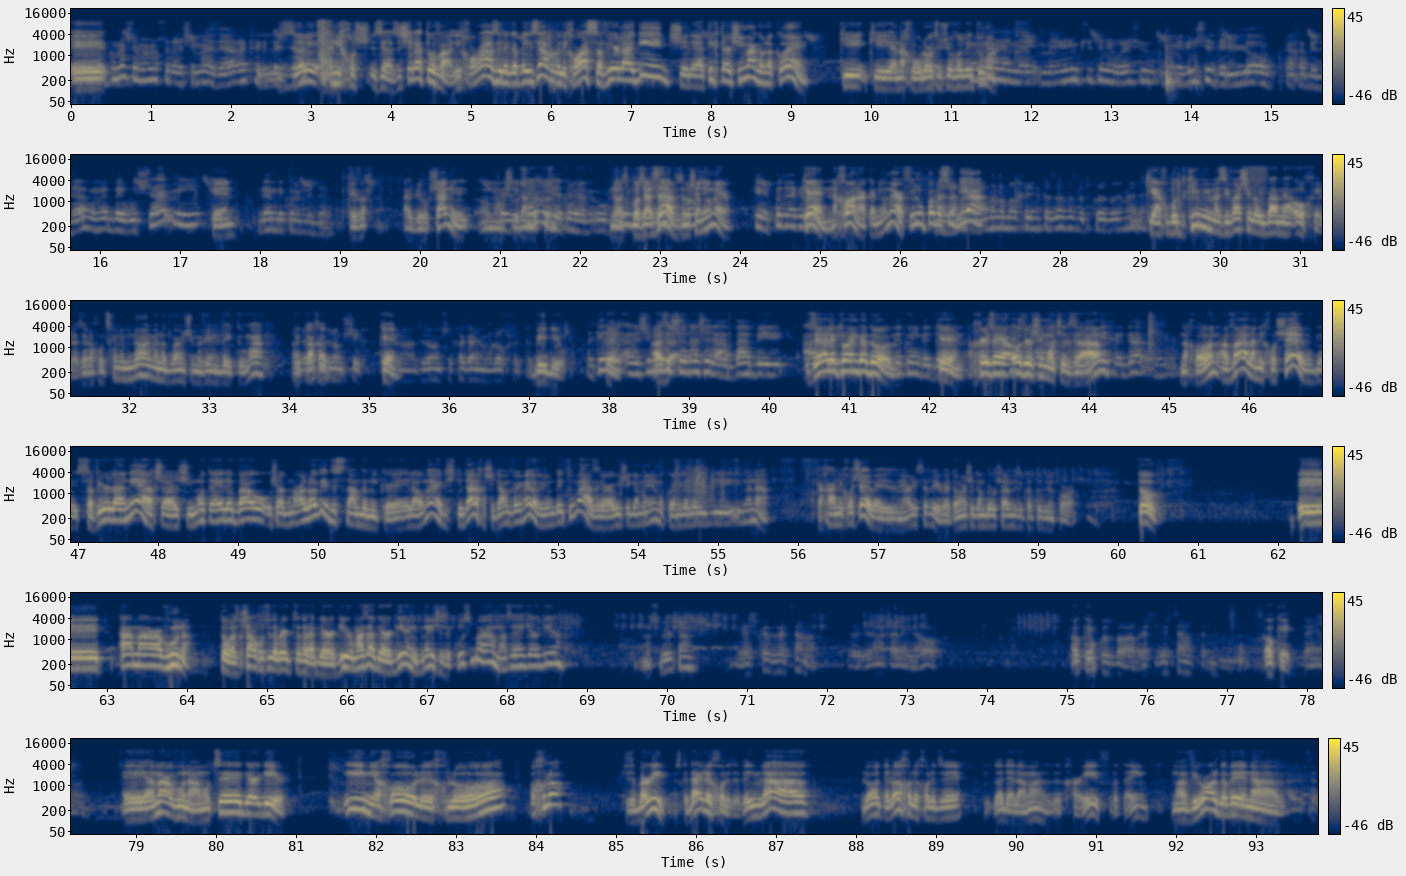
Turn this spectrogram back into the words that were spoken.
אה, כל מה שאמרנו עכשיו ברשימה זה היה רק לגבי חושב, זה, זו שאלה טובה, לכאורה זה לגבי זב, אבל לכאורה סביר להגיד שלהעתיק את הרשימה גם לכהן, כי, אנחנו לא רוצים שהוא יבוא לידי טומאה. מעיונים פשוט אני רואה שהוא מבין שזה לא ככה בזהב, הוא אומר בירושלמי כן, גם בכהן גדול. אז בירושלמי הוא אמר שזה גם בכהן. נו, כאילו אז פה זה על שזה זה מה לא- שאני אומר. כן. כן, נכון, רק אני אומר, אפילו פה אה, בסוגיה, למה- לא מאכילים את הזב אז ואת כל הדברים האלה? כי אנחנו בודקים אם עזיבה שלו היא באה מהאוכל, אז אנחנו צריכים למנוע ממנו דברים שמביאים לידי טומאה, אה, וככה, זה ממשיך. כן. זה לא ממשיכה גם אם הוא לא אוכל. בדיוק. אז כאילו כן. הרשימה הראשונה של הבאבי... זה לכהן גדול. זה כהן גדול. כן, אחרי זה היה עוד רשימות של זהב. נכון, אבל אני חושב, סביר להניח שהרשימות האלה באו, שהגמרא לא הביאה את זה סתם במקרה, אלא אומרת, שתדע לך שגם הדברים האלה מביאים לידי טומאה, אז ראוי שגם מהם הכהן הגדול יימנע. ככה אני חושב, זה נראה לי סביר, ואתה אומר שגם בירושלמי זה כתוב במפורש. טוב, אה, אמר רב הונא, טוב אז עכשיו אנחנו רוצים לדבר קצת על הגרגיר, מה זה הגרגיר? נדמה לי שזה כוסברה, מה זה גרגיר? מסביר שם? יש כזה צמח, גרגירים נחלים, ירוק. אוקיי. אוקיי. אה, אמר רב הונא, מוצא גרגיר, אם יכול לאכלו, אוכלו, כי זה בריא, אז כדאי לאכול את זה, ואם לאו, לא, אתה לא יכול לאכול את זה, לא יודע למה, זה חריף, לא טעים, מעבירו על גבי עיניו, זה.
